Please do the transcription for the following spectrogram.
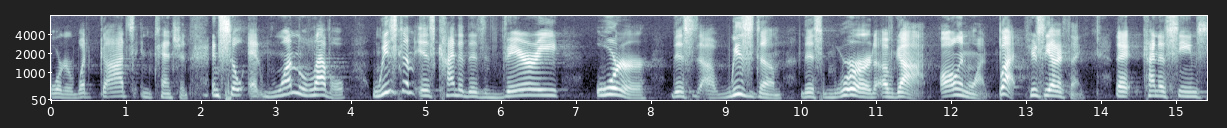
order, what God's intention. And so, at one level, wisdom is kind of this very order, this uh, wisdom, this word of God, all in one. But here's the other thing that kind of seems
